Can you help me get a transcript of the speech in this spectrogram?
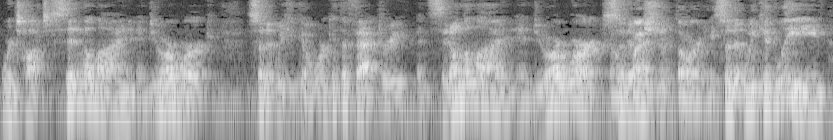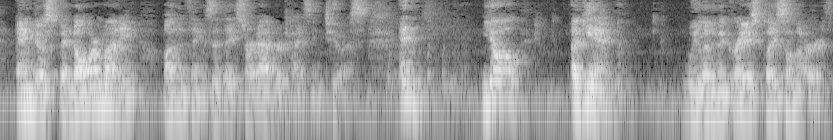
were taught to sit in the line and do our work so that we could go work at the factory and sit on the line and do our work Don't so that we question could- authority. so that we could leave and go spend all our money on the things that they start advertising to us. And y'all, again, we live in the greatest place on the earth,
